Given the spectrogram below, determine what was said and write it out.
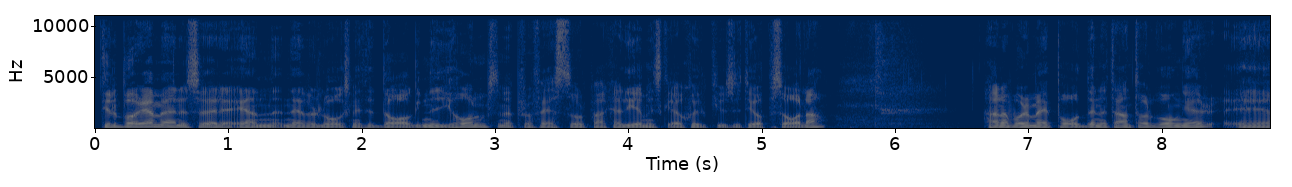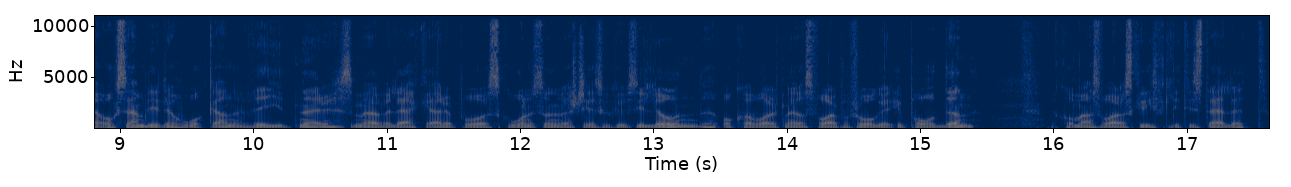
Till att börja med så är det en neurolog som heter Dag Nyholm som är professor på Akademiska sjukhuset i Uppsala. Han har varit med i podden ett antal gånger eh, och sen blir det Håkan Widner som är överläkare på Skånes universitetssjukhus i Lund och har varit med och svarat på frågor i podden. Nu kommer han svara skriftligt istället.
